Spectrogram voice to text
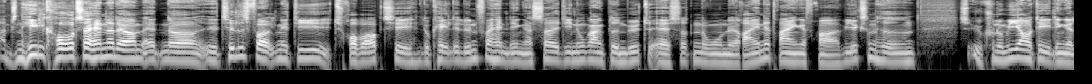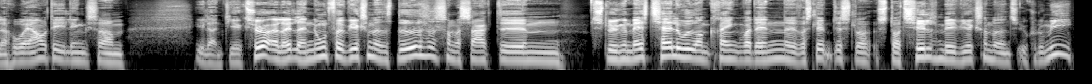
Jamen, sådan helt kort, så handler det om, at når øh, tillidsfolkene de tropper op til lokale lønforhandlinger, så er de nogle gange blevet mødt af sådan nogle øh, regnedrenge fra virksomhedens økonomiafdeling eller HR-afdeling, som, eller en direktør eller et eller andet, nogen fra virksomhedens ledelse, som har sagt, øh, slynget en masse tal ud omkring, hvordan, øh, hvor slemt det slår, står til med virksomhedens økonomi,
